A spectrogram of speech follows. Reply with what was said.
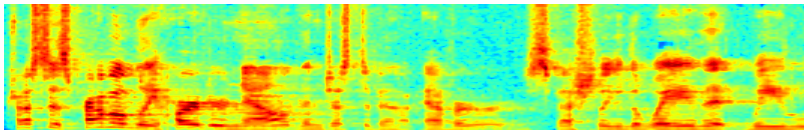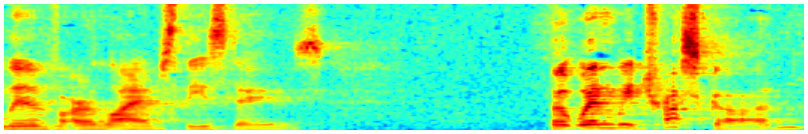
Trust is probably harder now than just about ever, especially the way that we live our lives these days. But when we trust God,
